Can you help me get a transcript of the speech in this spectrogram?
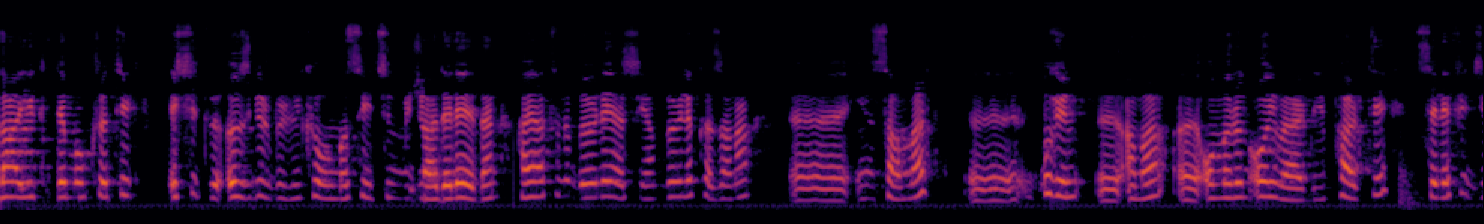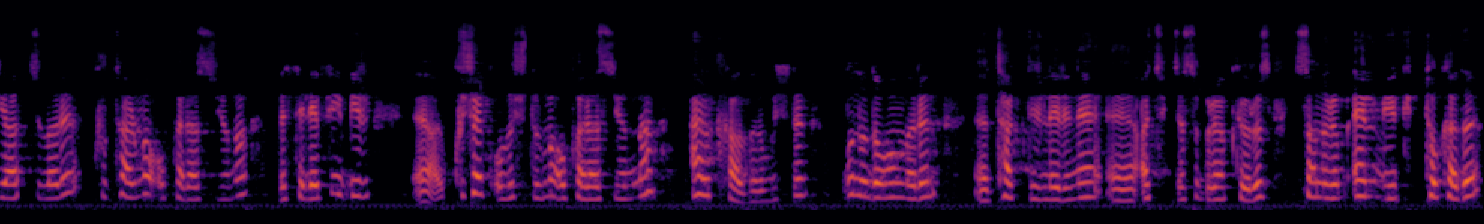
layık, demokratik, eşit ve özgür bir ülke olması için mücadele eden, hayatını böyle yaşayan, böyle kazanan e, insanlar. E, bugün e, ama e, onların oy verdiği parti Selefi cihatçıları kurtarma operasyonu ve Selefi bir e, kuşak oluşturma operasyonuna el kaldırmıştır. Bunu da onların e, takdirlerine e, açıkçası bırakıyoruz. Sanırım en büyük tokadı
